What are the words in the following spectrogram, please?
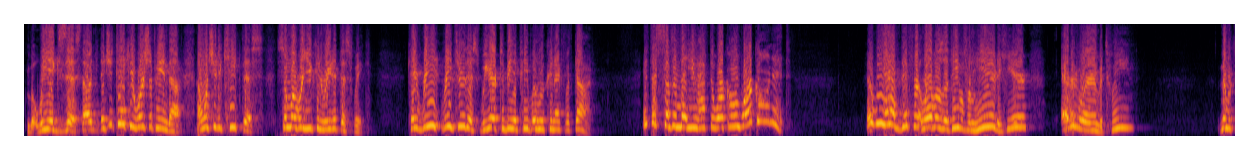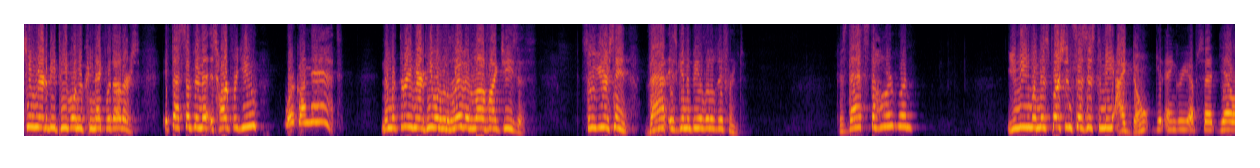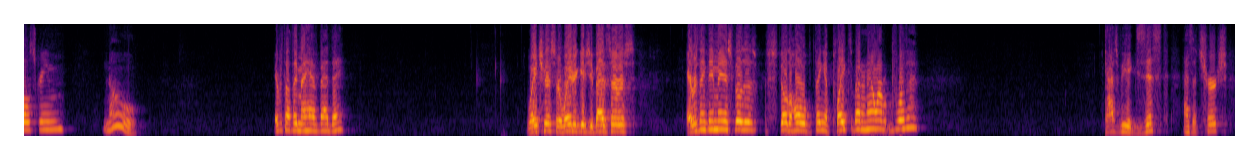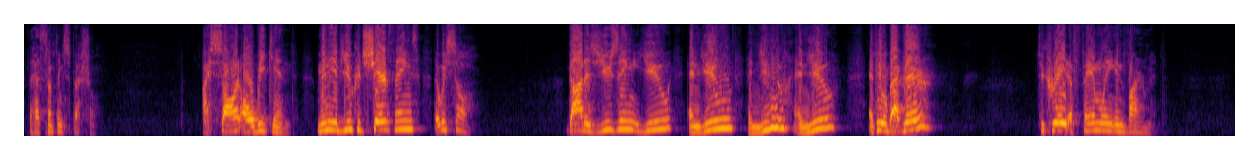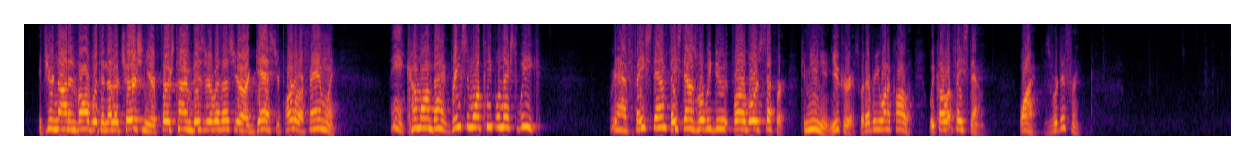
But we exist. Now, did you take your worship handout? I want you to keep this somewhere where you can read it this week. Okay, read, read through this. We are to be a people who connect with God. If that's something that you have to work on, work on it. We have different levels of people from here to here, everywhere in between. Number two, we are to be people who connect with others. If that's something that is hard for you, work on that. Number three, we are people who live and love like Jesus. Some of you are saying, that is going to be a little different. Because that's the hard one. You mean when this person says this to me, I don't get angry, upset, yell, scream? No. Ever thought they might have a bad day? Waitress or waiter gives you bad service. Everything they may have spilled, spilled a whole thing of plates about an hour before that? Guys, we exist as a church that has something special. I saw it all weekend. Many of you could share things that we saw. God is using you and you and you and you and people back there to create a family environment. If you're not involved with another church and you're a first time visitor with us, you're our guest, you're part of our family. Man, come on back. Bring some more people next week. We're going to have face down. Face down is what we do for our Lord's Supper, communion, Eucharist, whatever you want to call it. We call it face down. Why? Because we're different.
